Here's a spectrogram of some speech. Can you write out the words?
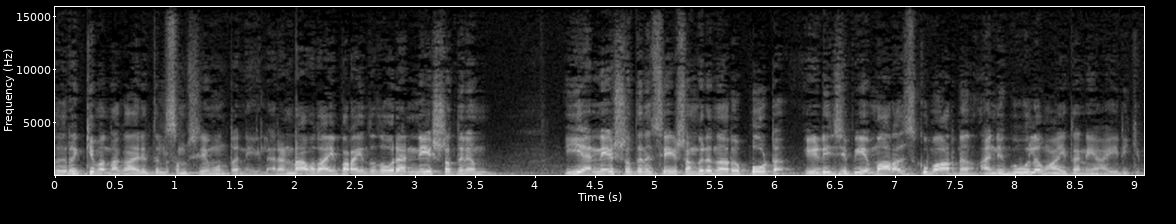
തെറിക്കുമെന്ന കാര്യത്തിൽ സംശയമൊന്നും തന്നെയില്ല. രണ്ടാമതായി പറയുന്നത് ഒരു അന്വേഷണത്തിനും ഈ അന്വേഷണത്തിന് ശേഷം വരുന്ന report A D G P M R അജിത്കുമാറിന് അനുകൂലമായി തന്നെ ആയിരിക്കും.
